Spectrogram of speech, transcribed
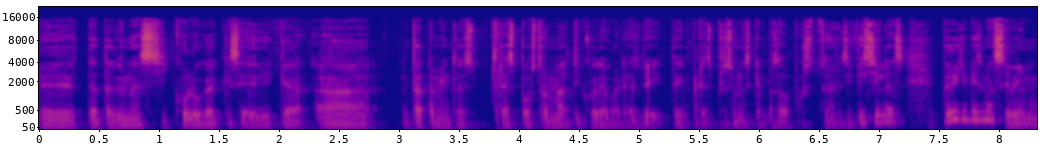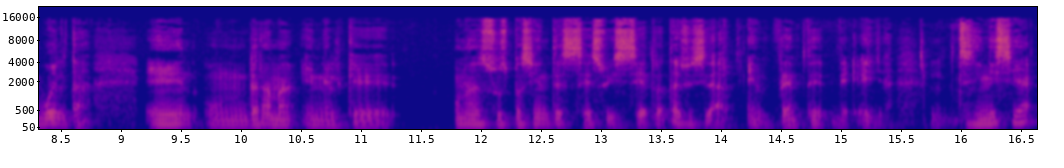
Eh, trata de una psicóloga que se dedica a tratamiento de estrés postraumático de varias, de varias personas que han pasado por situaciones difíciles, pero ella misma se ve envuelta en un drama en el que una de sus pacientes se, se trata de suicidar enfrente de ella. Se inicia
